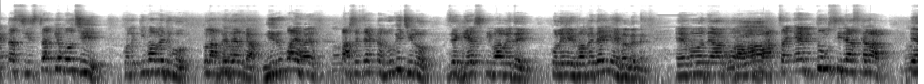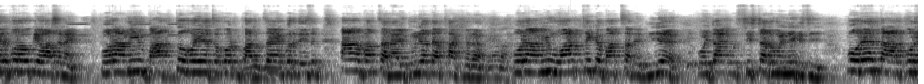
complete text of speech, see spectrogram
একটা সিস্টারকে বলছি বলে কীভাবে দিব? বলে আপনি দেন গা নিরুপায় হয়ে পাশে যে একটা রুগী ছিল, যে গ্যাস কীভাবে দেয়? বলে এইভাবে দেয় এইভাবে দেয়। এভাবে দেওয়ার পর আমার বাচ্চা একদম সিরিয়াস খারাপ। এরপরেও কেউ আসে নাই। পরে আমি বাধ্য হয়ে যখন বাচ্চা করে দিয়েছেন আর বাচ্চা নাই দুনিয়াতে আর থাকবে না। পরে আমি ওয়ার্ড থেকে বাচ্চাদের নিয়ে ওই সিস্টার রুমে নিয়ে গেছি। পরে তারপরে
